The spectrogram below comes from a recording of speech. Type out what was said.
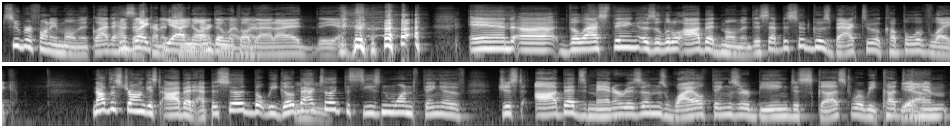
Super funny moment. Glad to have He's that like, kind of yeah, no, I'm done with all life. that. I yeah. And uh, the last thing is a little Abed moment. This episode goes back to a couple of like, not the strongest Abed episode, but we go back to like the season one thing of just Abed's mannerisms while things are being discussed, where we cut to Yeah. him.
